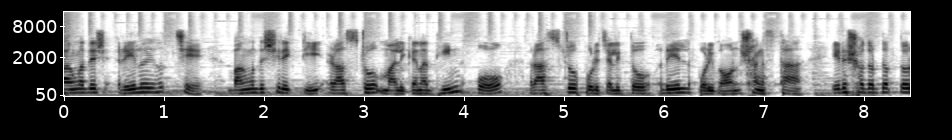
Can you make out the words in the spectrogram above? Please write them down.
বাংলাদেশ রেলওয়ে হচ্ছে বাংলাদেশের একটি রাষ্ট্র মালিকানাধীন ও রাষ্ট্র পরিচালিত রেল পরিবহন সংস্থা। এর সদর দপ্তর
